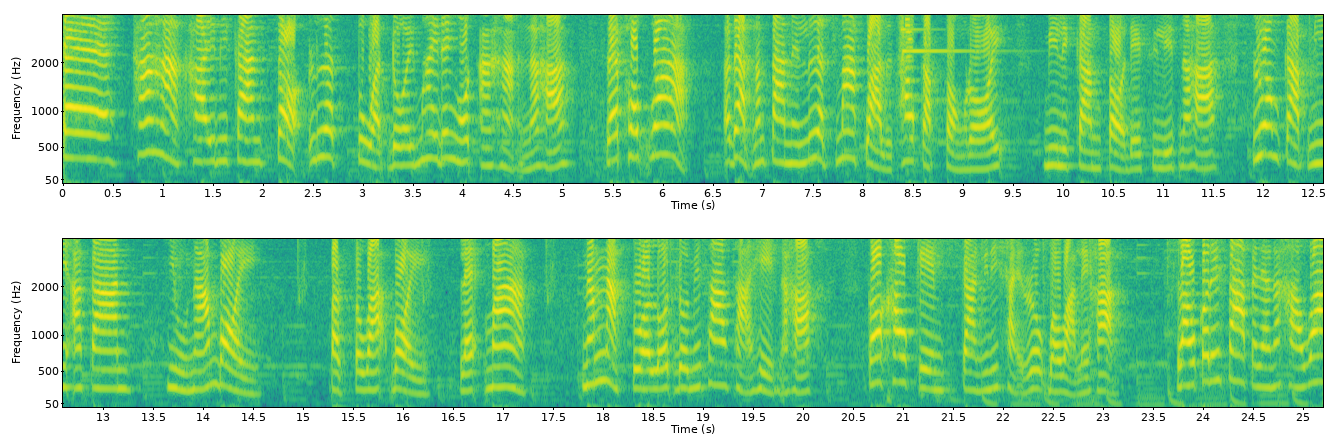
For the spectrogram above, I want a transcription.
แต่ถ้าหากใครมีการเจาะเลือดตรวจโดยไม่ได้งดอาหารนะคะ และพบว่าระดับน้ำตาลในเลือดมากกว่าหรือเท่ากับ 200 มิลลิกรัมต่อเดซิลิตรนะคะ ร่วมกับมีอาการหิวน้ำบ่อย ปัสสาวะบ่อยและมาก น้ำหนักตัวลดโดยไม่ทราบสาเหตุนะคะ ก็เข้าเกณฑ์การวินิจฉัยโรคเบาหวานเลยค่ะ เราก็ได้ทราบไปแล้วนะคะว่า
